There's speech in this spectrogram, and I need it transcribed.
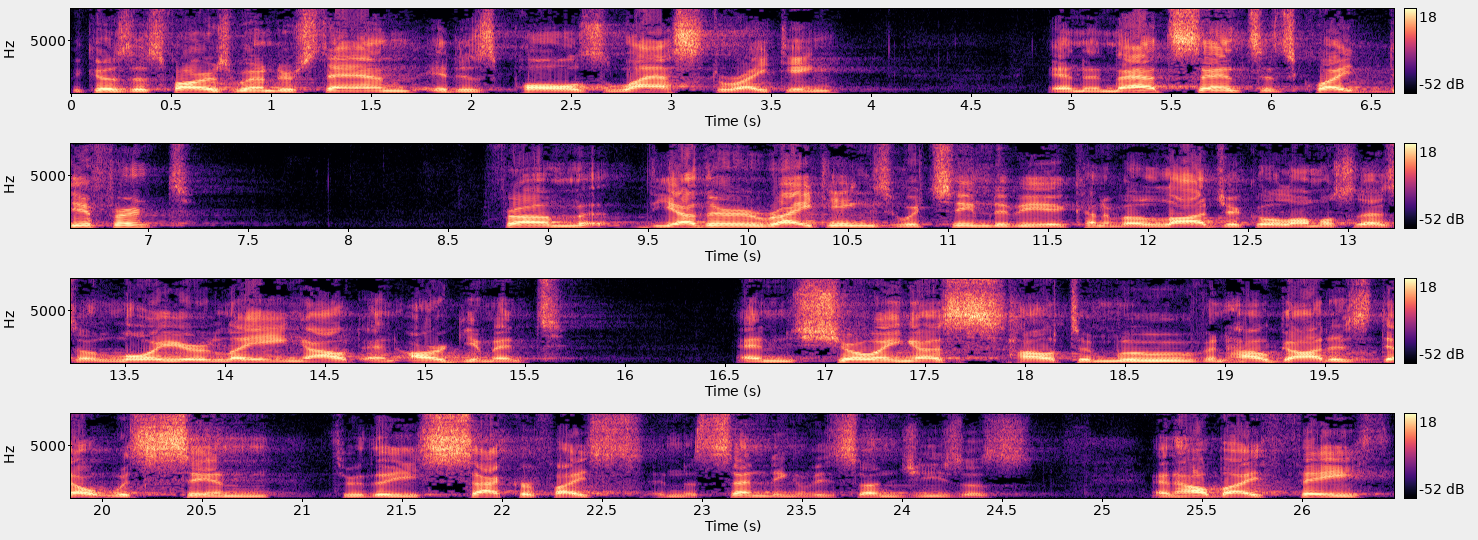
because, as far as we understand, it is Paul's last writing. And in that sense, it's quite different from the other writings, which seem to be kind of a logical, almost as a lawyer laying out an argument and showing us how to move and how God has dealt with sin through the sacrifice and the sending of his son Jesus, and how by faith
